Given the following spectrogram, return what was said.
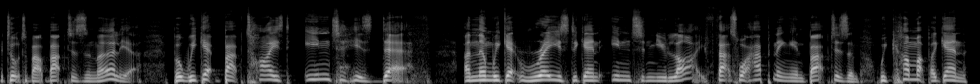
I talked about baptism earlier, but we get baptized into his death and then we get raised again into new life. That's what's happening in baptism. We come up again.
